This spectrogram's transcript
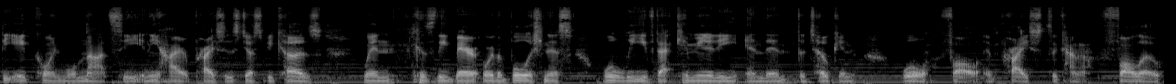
the ApeCoin will not see any higher prices just because when because the bear or the bullishness will leave that community and then the token will fall in price to kind of follow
